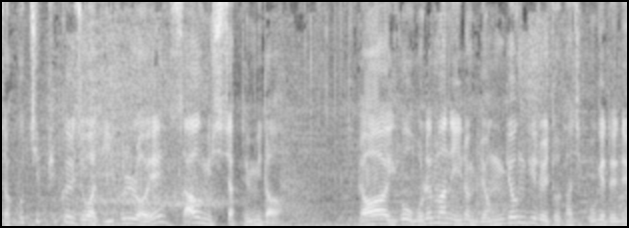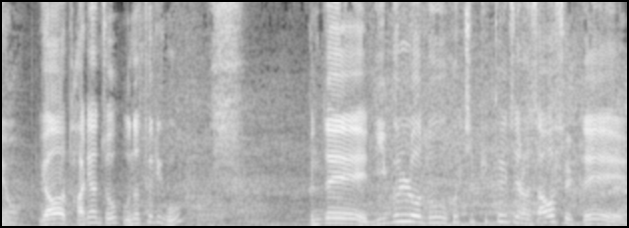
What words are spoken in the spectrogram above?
자 코치 피클즈와 니블러의 싸움이 시작됩니다. 야 이거 오랜만에 이런 명경기를 또 다시 보게 되네요. 야 다리 한쪽 무너뜨리고. 근데 니블러도 코치 피클즈랑 싸웠을 때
